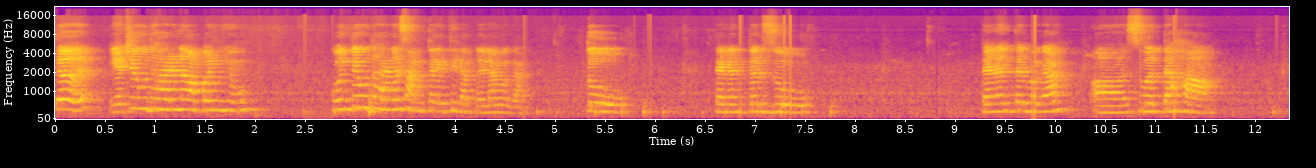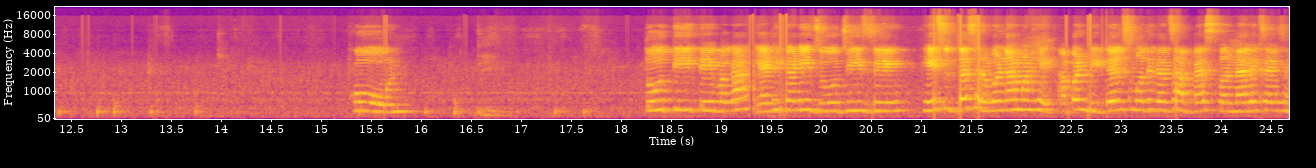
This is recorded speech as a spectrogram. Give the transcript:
तर याचे उदाहरणं आपण घेऊ. कोणते उदाहरणं सांगता येतील आपल्याला बघा? तो त्यानंतर जो त्यानंतर बघा स्वतः कोण? तो. ती ते बघा. या ठिकाणी जो जी जे हे सुद्धा सर्वनाम आहेत. आपण डिटेल्समध्ये त्याचा अभ्यास करणारच आहे.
